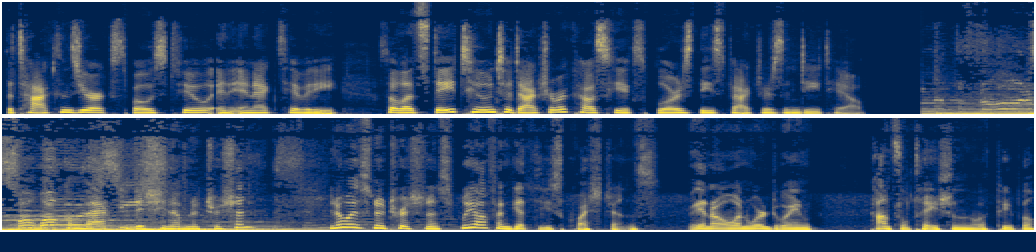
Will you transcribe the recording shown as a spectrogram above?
the toxins you're exposed to, and inactivity. So, let's stay tuned to Dr. Rakowski explores these factors in detail. Well, welcome back to Dishing Up Nutrition. You know, as nutritionists, we often get these questions, you know, when we're doing consultation with people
